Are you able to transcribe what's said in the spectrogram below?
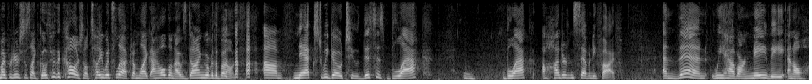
My producer's like, go through the colors, I'll tell you what's left. I'm like, I hold on, I was dying over the bone. um, next we go to, this is black, black 175. And then we have our navy and I'll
